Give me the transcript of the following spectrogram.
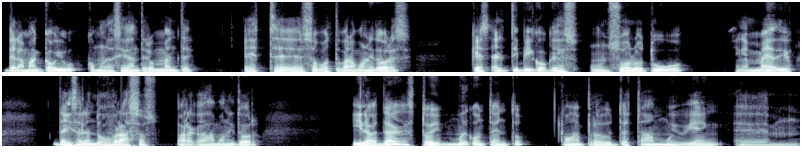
de la marca Vivo, como decía anteriormente, este soporte para monitores, que es el típico que es un solo tubo en el medio. De ahí salen dos brazos para cada monitor. Y la verdad que estoy muy contento con el producto, está muy bien. Em,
